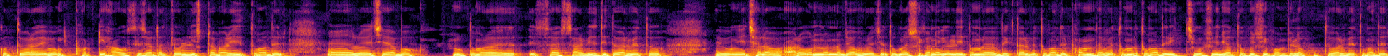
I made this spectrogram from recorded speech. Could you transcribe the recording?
করতে পারো, এবং ফর্টি হাউসে যেটা চল্লিশটা বাড়ি তোমাদের রয়েছে এবং তোমরা সার্ভিস দিতে পারবে তো? এবং এছাড়াও আরও অন্যান্য জব রয়েছে, তোমরা সেখানে গেলেই তোমরা দেখতে পারবে, তোমাদের ফর্ম দেবে, তোমরা তোমাদের ইচ্ছে খুশি, যত খুশি ফর্ম ফিল আপ করতে পারবে তোমাদের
